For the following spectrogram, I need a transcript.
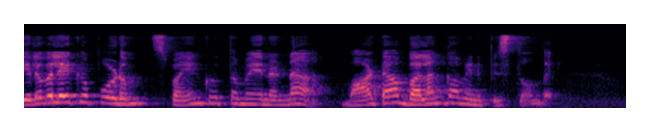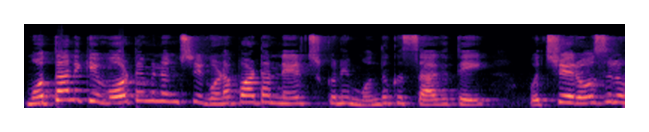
గెలవలేకపోవడం స్వయంకృతమేనన్న మాట బలంగా వినిపిస్తోంది. మొత్తానికి ఓటమి నుంచి గుణపాఠం నేర్చుకుని ముందుకు సాగితే వచ్చే రోజులు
